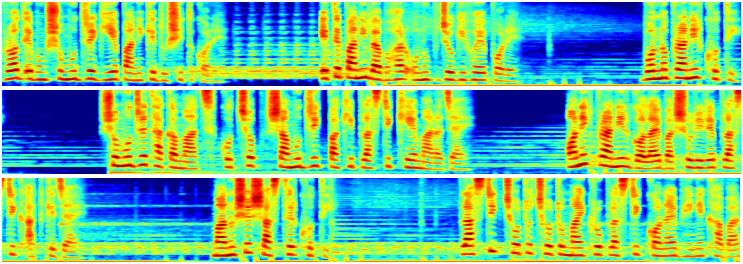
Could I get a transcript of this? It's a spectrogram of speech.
হ্রদ এবং সমুদ্রে গিয়ে পানিকে দূষিত করে। এতে পানি ব্যবহার অনুপযোগী হয়ে পড়ে। বন্যপ্রাণীর ক্ষতি। সমুদ্রে থাকা মাছ, কচ্ছপ, সামুদ্রিক পাখি প্লাস্টিক খেয়ে মারা যায়। অনেক প্রাণীর গলায় বা শরীরে প্লাস্টিক আটকে যায়। মানুষের স্বাস্থ্যের ক্ষতি। প্লাস্টিক ছোট ছোট মাইক্রোপ্লাস্টিক কণায় ভেঙে খাবার,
